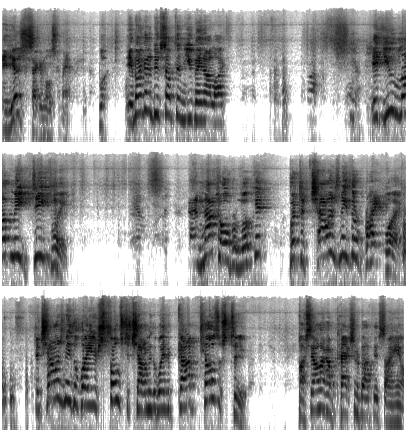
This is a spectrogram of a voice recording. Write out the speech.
It is the second most commandment. What, am I going to do something you may not like? If you love me deeply, and not to overlook it, but to challenge me the right way, to challenge me the way you're supposed to challenge me, the way that God tells us to. If I sound like I'm passionate about this, I am,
